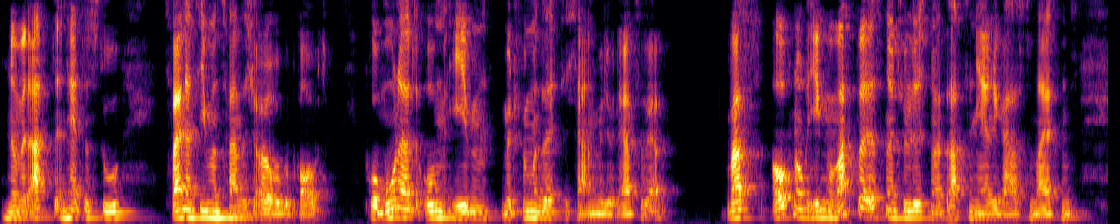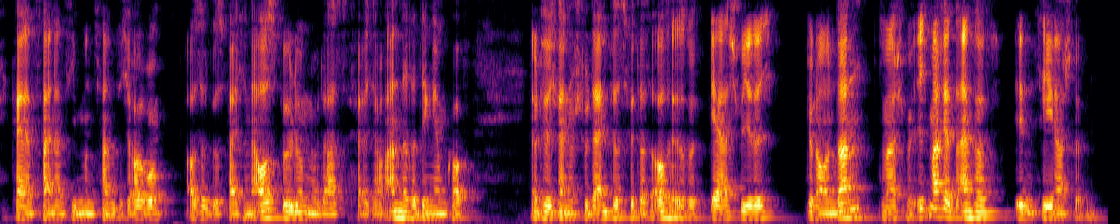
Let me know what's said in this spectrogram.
Nur mit 18 hättest du 227 Euro gebraucht pro Monat, um eben mit 65 Jahren Millionär zu werden. Was auch noch irgendwo machbar ist, natürlich, nur als 18-Jähriger hast du meistens keine 227 Euro, außer du bist vielleicht in der Ausbildung, nur da hast du vielleicht auch andere Dinge im Kopf. Natürlich, wenn du Student bist, wird das auch eher schwierig. Genau, und dann zum Beispiel, ich mache jetzt einfach in 10er Schritten.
